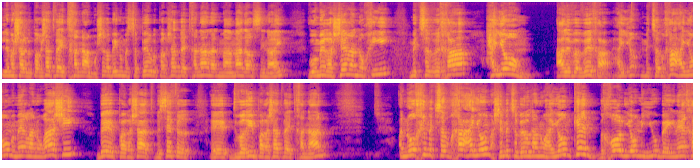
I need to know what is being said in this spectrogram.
למשל בפרשת ואתחנן, משה רבינו מספר בפרשת ואתחנן על מעמד הר סיני, והוא אומר, אשר אנוכי מצווך היום על לבביך, מצווך היום, אומר לנו רש"י, בפרשת, בספר אה, דברים, פרשת ואתחנן, אנוכי מצווך היום, השם מצווה אותנו היום, כן, בכל יום יהיו בעיניך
